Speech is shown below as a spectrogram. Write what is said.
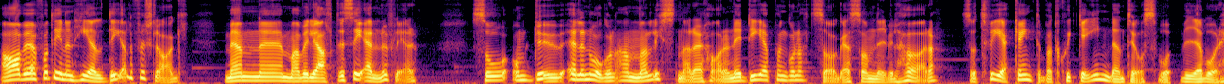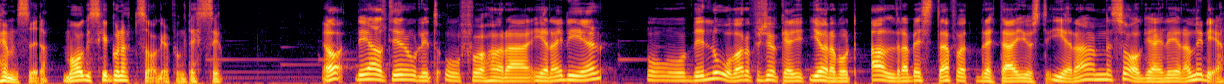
Ja, vi har fått in en hel del förslag, men eh, man vill ju alltid se ännu fler. Så om du eller någon annan lyssnare har en idé på en godnattsaga som ni vill höra, så tveka inte på att skicka in den till oss via vår hemsida, magiskagodnattsagor.se. Ja, det är alltid roligt att få höra era idéer och vi lovar att försöka göra vårt allra bästa för att berätta just eran saga eller eran idé.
